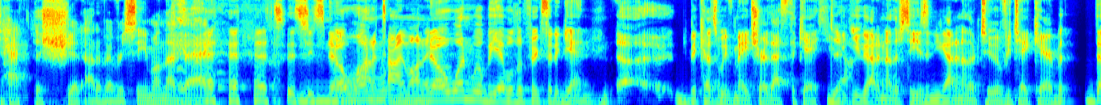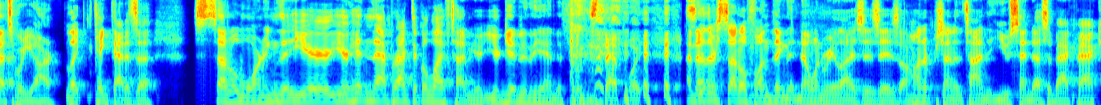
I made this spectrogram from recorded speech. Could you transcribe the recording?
tack the shit out of every seam on that bag. she spent a lot of time on it. No one will be able to fix it again uh, because we've made sure that's the case. You- You got another season, you got another two if you take care, but that's where you are. Like take that as a subtle warning that you're you're hitting that practical lifetime. You're you're getting to the end of things at that point. another subtle fun thing that no one realizes is 100% of the time that you send us a backpack,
